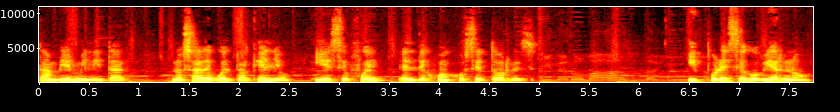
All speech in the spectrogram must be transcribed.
también militar, nos ha devuelto aquello y ese fue el de Juan José Torres y por ese gobierno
